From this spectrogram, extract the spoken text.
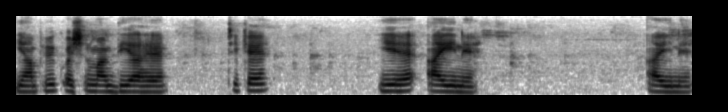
यहाँ पे भी क्वेश्चन मार्क दिया है। ठीक है? ये है आई ने। आई ने।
